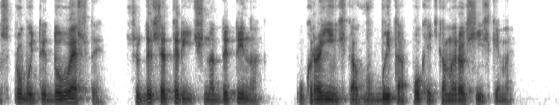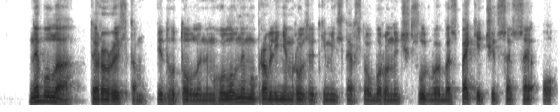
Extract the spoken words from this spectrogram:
спробуйте довести, що десятирічна дитина українська вбита покидьками російськими не була терористом, підготовленим головним управлінням розвідки Міністерства оборони чи Служби безпеки чи ССО.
